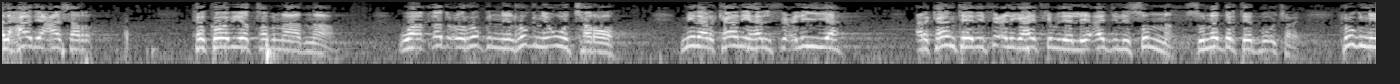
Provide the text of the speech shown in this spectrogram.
Alxaadi cashar ka koob iyo tobnaadna waa qadcu ruknin rugni uu jaro min arkaaniha alficliya. Arkaanteedii ficliga ahayd ka mid ee liajli sunna sunno darteed buu u jaray. Rugni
